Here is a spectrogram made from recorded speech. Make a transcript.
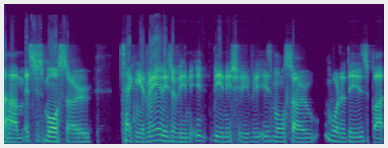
Um, it's just more so taking advantage of the the initiative is more so what it is. But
